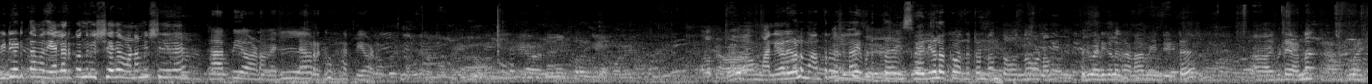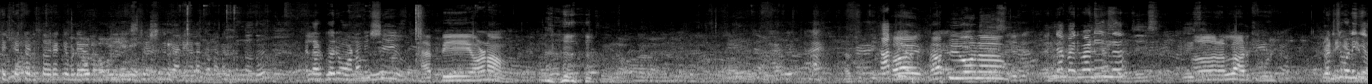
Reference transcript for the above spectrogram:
വീഡിയോ എടുത്താൽ മതി. എല്ലാവർക്കും ഒന്ന് വിഷ് ചെയ്തേ ഓണം വിഷ് ചെയ്തേ. ഹാപ്പി ഓണം എല്ലാവർക്കും ഹാപ്പി ഓണം മലയാളികൾ മാത്രമല്ല ഇവിടുത്തെ ഇസ്രായേലികളൊക്കെ വന്നിട്ടുണ്ടെന്ന് തോന്നുന്നു ഓണം പരിപാടികൾ കാണാൻ വേണ്ടിയിട്ട്. ഇവിടെയാണ് ടിക്കറ്റ് എടുത്തവരൊക്കെ ഇവിടെയാണ് രജിസ്ട്രേഷനും കാര്യങ്ങളൊക്കെ നടക്കുന്നത്. എല്ലാവർക്കും ഒരു ഓണം വിഷ് ചെയ്യൂ. Happy Onam. Happy happy Onam എന്നാ പരിപാടി ഇന്ന്? നല്ല അടിച്ചു പൊളിക്കും. പൊളിക്കും.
